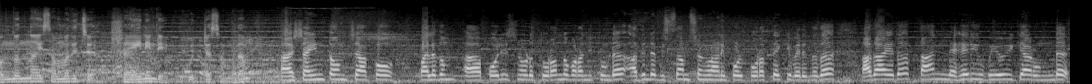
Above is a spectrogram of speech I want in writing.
ഒന്നൊന്നായി സമ്മതിച്ച് ഷൈനിന്റെ കുറ്റസമ്മതം. ഷൈൻ ടോം ചാക്കോ പലതും പോലീസിനോട് തുറന്നു പറഞ്ഞിട്ടുണ്ട്. അതിന്റെ വിശദാംശങ്ങളാണ് ഇപ്പോൾ പുറത്തേക്ക് വരുന്നത്. അതായത് താൻ ലഹരി ഉപയോഗിക്കാറുണ്ട്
